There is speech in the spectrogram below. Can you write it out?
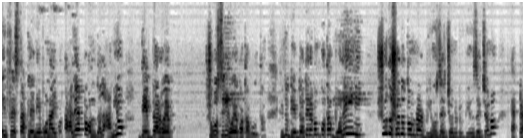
এই ফেস থাকলে নেব না, তাহলে একটা অন্য আমিও দেবদার হয়ে শুভশ্রীর হয়ে কথা বলতাম। কিন্তু দেবদা এরকম কথা বলেইনি। শুধু শুধু তোমরা ভিউজের জন্য, একটু ভিউজের জন্য একটা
